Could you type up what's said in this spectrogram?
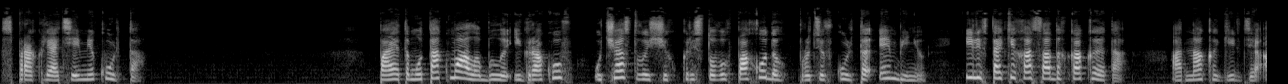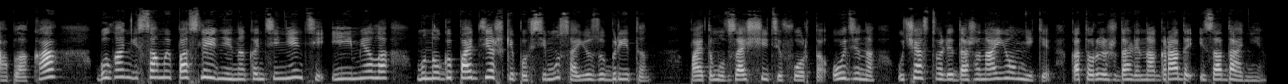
с проклятиями культа. Поэтому так мало было игроков, участвующих в крестовых походах против культа Эмбеню или в таких осадах, как эта. Однако гильдия «Облака» была не самой последней на континенте и имела много поддержки по всему Союзу Бриттон, поэтому в защите форта Одина участвовали даже наемники, которые ждали награды и задания.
